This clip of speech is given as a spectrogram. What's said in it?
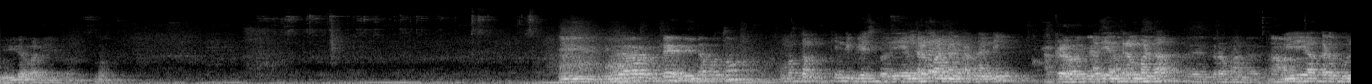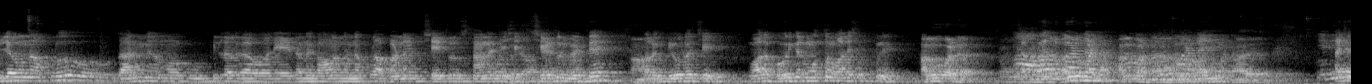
నీడ పని ఈ నీడ ఉంటే నిన్న మొత్తం మొత్తం కిందికి వేసుకోవాలి యంత్రం పండుగ అంటారు దాన్ని అక్కడ. ఇది అక్కడ గుళ్ళె ఉన్నప్పుడు దాని మీద మాకు పిల్లలు కావాలి ఏదైనా కావాలన్నప్పుడు ఆ బండ చేతులు స్నానం చేసి చేతులు పెడితే. వాళ్ళకి దేవుడు వచ్చేది వాళ్ళ కోరికలు మొత్తం వాళ్ళే చెప్పుకునేది. అలుగుబండ. అదే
